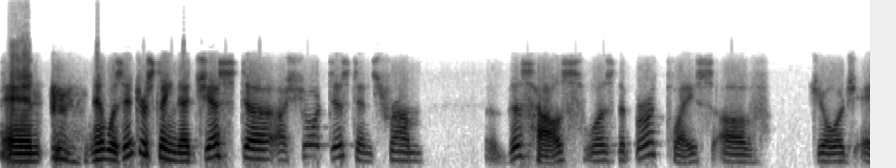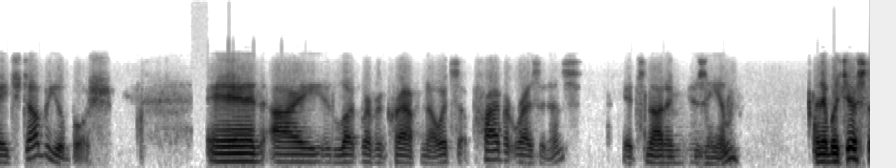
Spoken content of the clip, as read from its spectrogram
and it was interesting that just uh, a short distance from this house was the birthplace of George H. W. Bush. And I let Reverend Craft know it's a private residence. It's not a museum and it was just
